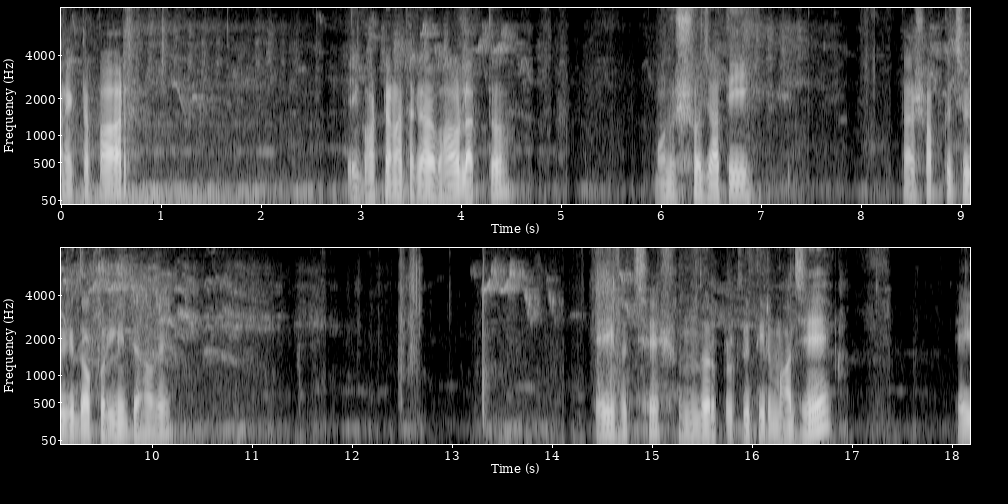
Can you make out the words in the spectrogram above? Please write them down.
অনেকটা পার। এই ঘরটা না থাকলে আরও ভালো লাগতো। মনুষ্য, জাতি, তার সব কিছুকে দখল নিতে হবে। এই হচ্ছে সুন্দর প্রকৃতির মাঝে এই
